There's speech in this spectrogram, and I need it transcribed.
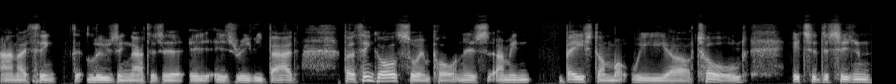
And I think that losing that is, a, is really bad. But I think also important is, I mean, based on what we are told, it's a decision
